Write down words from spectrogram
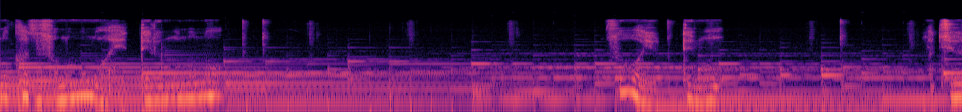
の数そのものは減ってるもののそうは言っても中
